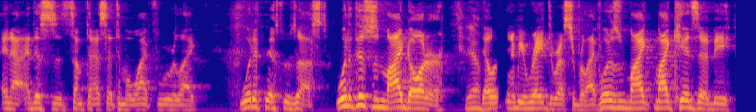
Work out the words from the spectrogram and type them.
and I, this is something I said to my wife. We were like, what if this was us? What if this was my daughter yeah. that was going to be raped the rest of her life? What if my my kids that would be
